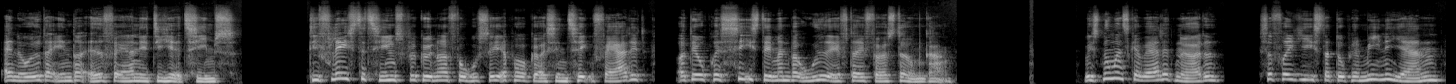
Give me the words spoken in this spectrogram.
er noget, der ændrer adfærden i de her teams. De fleste teams begynder at fokusere på at gøre sine ting færdigt, og det er jo præcis det, man var ude efter i første omgang. Hvis nu man skal være lidt nørdet, så frigives der dopamin i hjernen,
